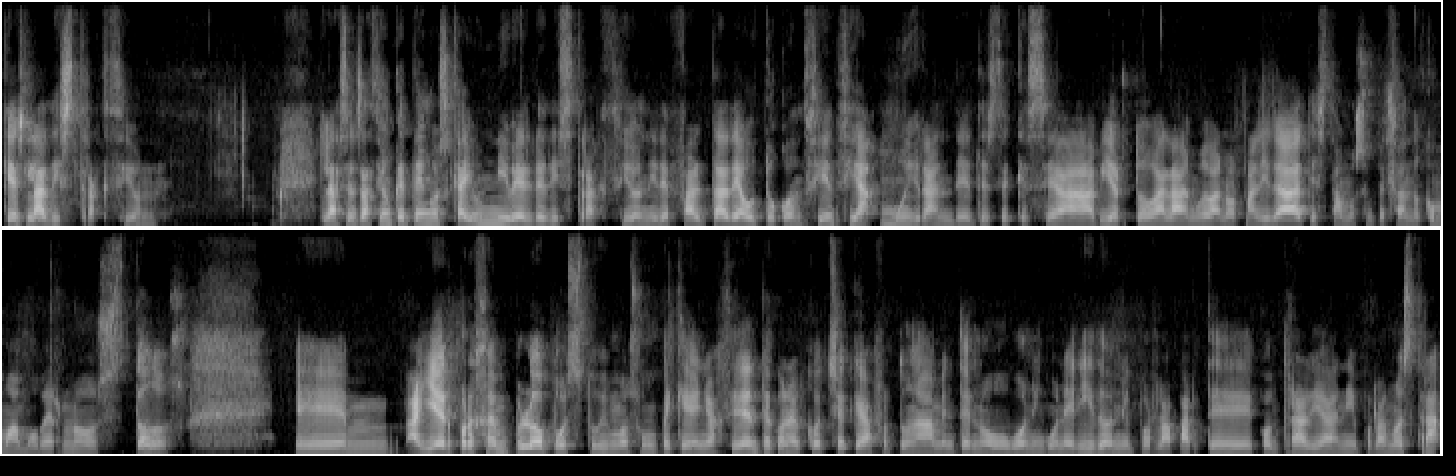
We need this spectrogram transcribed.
que es la distracción. La sensación que tengo es que hay un nivel de distracción y de falta de autoconciencia muy grande desde que se ha abierto a la nueva normalidad y estamos empezando como a movernos todos. Em, ayer, por ejemplo, pues tuvimos un pequeño accidente con el coche que afortunadamente no hubo ningún herido ni por la parte contraria ni por la nuestra,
